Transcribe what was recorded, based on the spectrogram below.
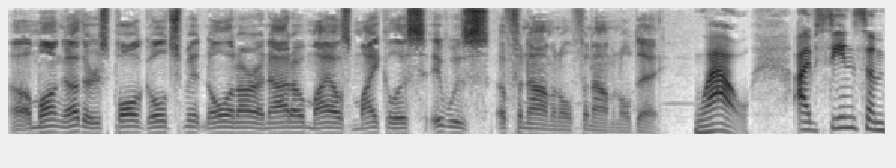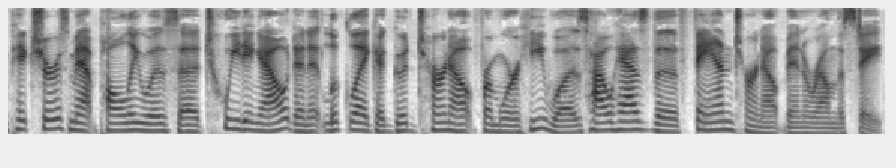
uh, among others, Paul Goldschmidt, Nolan Arenado, Miles Mikolas. It was a phenomenal, phenomenal day. Wow. I've seen some pictures Matt Pauley was uh, tweeting out, and it looked like a good turnout from where he was. How has the fan turnout been around the state?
